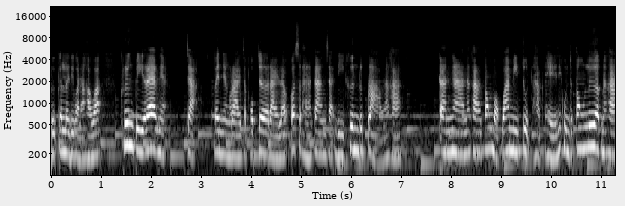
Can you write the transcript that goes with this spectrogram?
ลึกกันเลยดีกว่านะคะว่า ครึ่งปีแรกเนี่ยจะเป็นอย่างไรจะพบเจออะไรแล้วก็สถานการณ์จะดีขึ้นหรือเปล่านะคะ การงานนะคะ ต้องบอกว่ามีจุดหักเหที่คุณจะต้องเลือกนะคะ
